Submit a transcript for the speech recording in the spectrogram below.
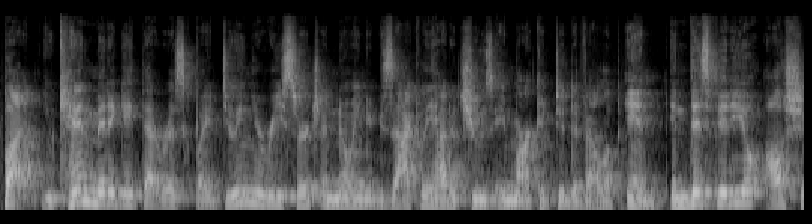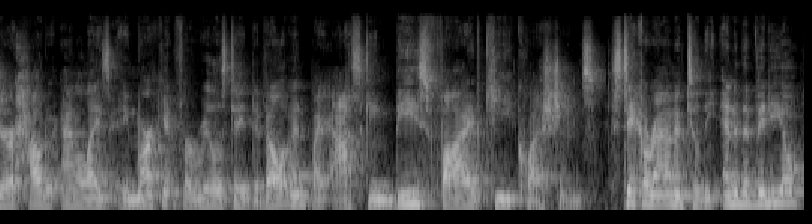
but you can mitigate that risk by doing your research and knowing exactly how to choose a market to develop in. In this video, I'll share how to analyze a market for real estate development by asking these five key questions. Stick around until the end of the video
